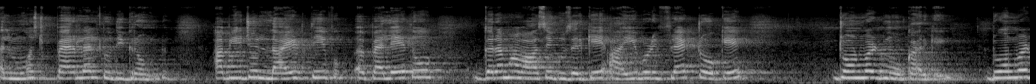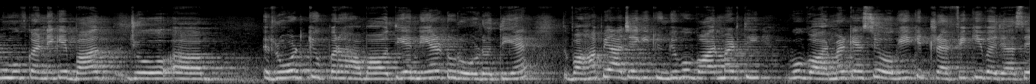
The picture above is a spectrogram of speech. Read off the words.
almost parallel to the ground अब ये जो लाइट थी पहले तो गर्म हवा से गुजर के आई वो रिफ्लेक्ट होके डाउनवर्ड मूव कर गई। डाउनवर्ड मूव करने के बाद जो रोड के ऊपर हवा होती है नियर टू रोड होती है तो वहाँ पे आ जाएगी क्योंकि वो वार्मर थी। वो वार्मर कैसे होगी कि ट्रैफ़िक की वजह से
